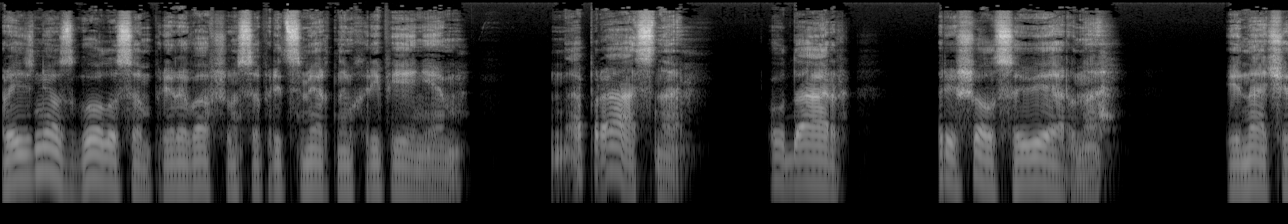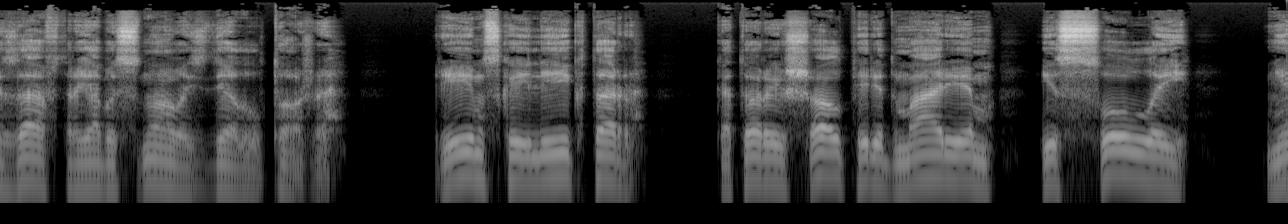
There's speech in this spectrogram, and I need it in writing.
произнес голосом, прерывавшимся предсмертным хрипением. «Напрасно. Удар пришелся верно. Иначе завтра я бы снова сделал то же. Римский ликтор, который шел перед Марием и Суллой, не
